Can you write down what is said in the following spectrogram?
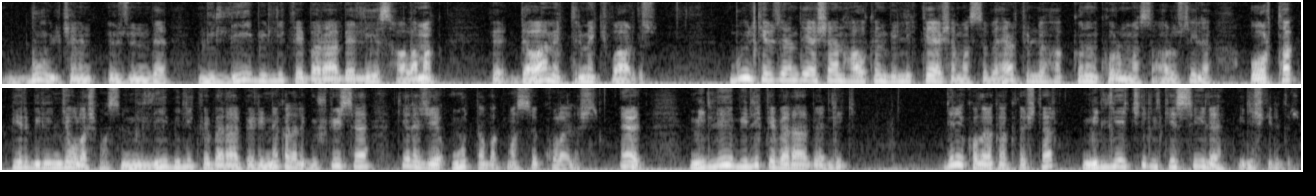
bu ülkenin özünde milli birlik ve beraberliği sağlamak ve devam ettirmek vardır. Bu ülke üzerinde yaşayan halkın birlikte yaşaması ve her türlü hakkının korunması arzusuyla ortak bir bilince ulaşması, milli birlik ve beraberliği ne kadar güçlüyse geleceğe umutla bakması kolaylaşır. Evet, milli birlik ve beraberlik direkt olarak arkadaşlar milliyetçilik ilkesiyle ilişkilidir.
